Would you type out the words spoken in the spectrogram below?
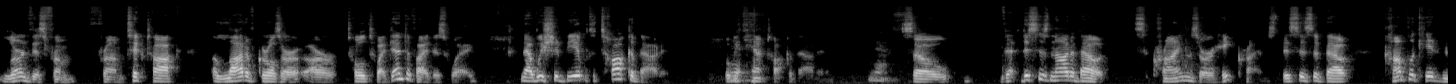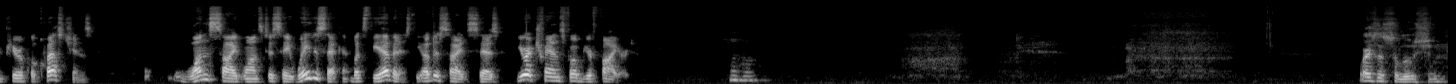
learned this from from TikTok a lot of girls are, are told to identify this way. Now, we should be able to talk about it, but yes. we can't talk about it. Yes. So, th- this is not about crimes or hate crimes. This is about complicated empirical questions. One side wants to say, wait a second, what's the evidence? The other side says, you're a transphobe, you're fired. Mm-hmm. Where's the solution?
